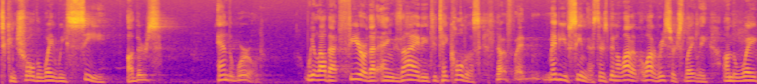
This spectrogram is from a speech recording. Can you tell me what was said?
to control the way we see others and the world. We allow that fear or that anxiety to take hold of us. Now, maybe you've seen this. There's been a lot, of, a lot of research lately on the way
